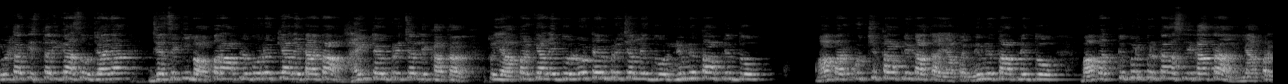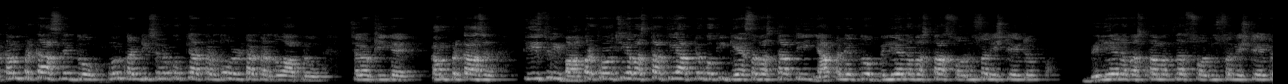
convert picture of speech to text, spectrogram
उल्टा किस तरीका से हो जाएगा? जैसे कि वहाँ पर आप लोगों ने क्या लिखा था? हाई टेम्परेचर लिखा था। तो यहाँ पर क्या लिख दो? लो टेम्परेचर लिख दो। निम्नता आप लिख दो। वहाँ पर उच्च ताप लिखा था यहाँ पर निम्न ताप लिख दो। वहाँ पर तीव्र प्रकाश लिखा था यहाँ पर कम प्रकाश लिख दो। उन कंडीशनों को क्या कर दो? उल्टा कर दो आप लोग। चलो ठीक है, कम प्रकाश। तीसरी, वहाँ पर कौन सी अवस्था थी आप लोगों की? गैस अवस्था थी। यहाँ पर लिख दो बिलियन अवस्था सोल्यूशन स्टेट बिलियन अवस्था मतलब सोल्यूशन स्टेट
